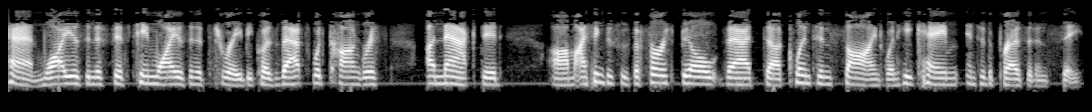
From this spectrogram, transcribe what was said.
10? Why isn't it 15? Why isn't it 3? Because that's what Congress enacted. Um, I think this was the first bill that uh, Clinton signed when he came into the presidency.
